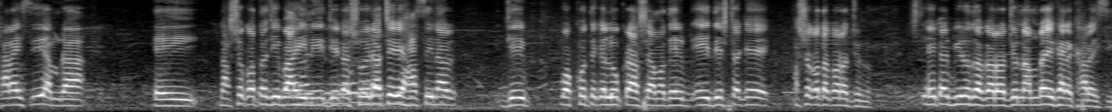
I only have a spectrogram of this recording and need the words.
খাড়াইছি আমরা এই নাশকতা যে বাহিনী, যেটা স্বৈরাচারী হাসিনার যে পক্ষ থেকে লোকরা আসে আমাদের এই দেশটাকে নাশকতা করার জন্য, এটার বিরোধ করার জন্য আমরা এখানে খাড়াইছি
